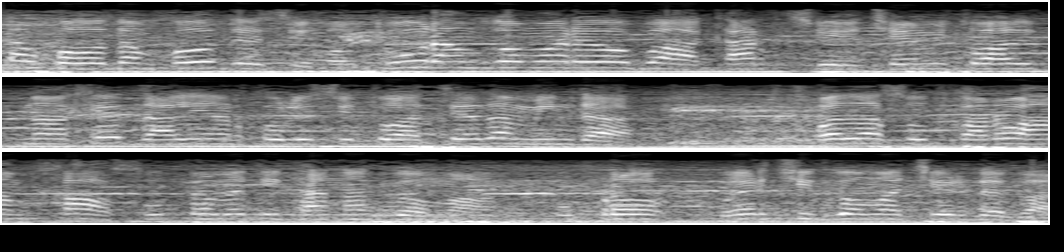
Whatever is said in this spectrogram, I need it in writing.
და მხოლოდ და მხოლოდ ეს იყო. თუ რა მდგომარეობაა ქართლში, ჩემი თვალით ნახე, ძალიან რთული სიტუაცია და მინდა ყველას უთქვა, რომ ამ ხალხს უფრო მეტი თანადგომა, უფრო ვერჩი დგომა ჭირდება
